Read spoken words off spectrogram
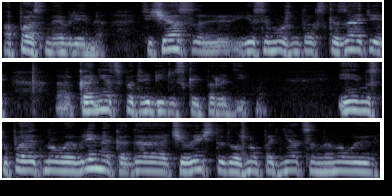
опасное время. Сейчас, э, если можно так сказать, Э, конец потребительской парадигмы. И наступает новое время, когда человечество должно подняться на новый,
